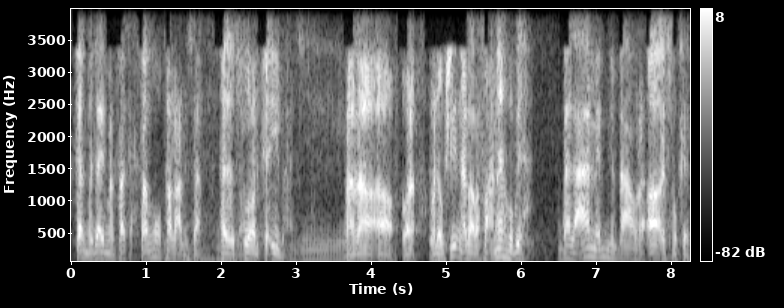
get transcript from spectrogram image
الكلب دايما فاتح فمه وطلع لسانه. هذه الصورة الكئيبة. آه ولو شئنا لرفعناه بها. بلعام ابن باعورة آه اسمه كده.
